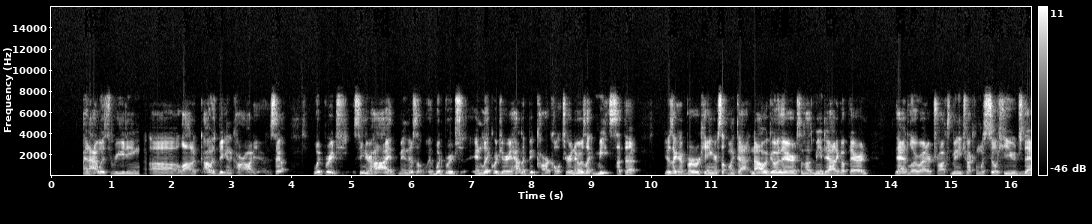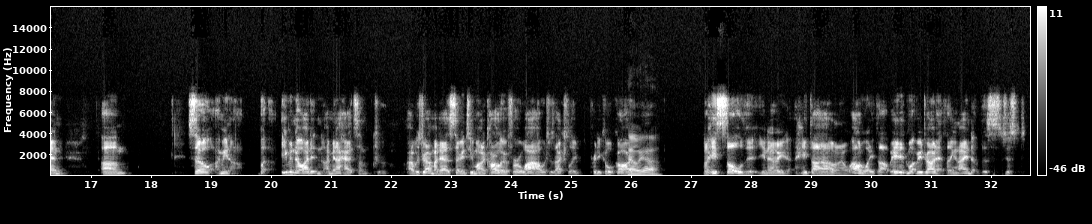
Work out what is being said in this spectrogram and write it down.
and I was reading uh, a lot of. I was big into car audio. So Woodbridge Senior High, I mean, there's a Woodbridge in Lakewood area had a big car culture, and there was like meets at the. It was like a Burger King or something like that, and I would go there, and sometimes me and Dad would go up there, and they had lowrider trucks. Mini trucking was still huge then. Um, so I mean, but even though I didn't, I mean, I had some. I was driving my dad's '72 Monte Carlo for a while, which was actually a pretty cool car. Hell yeah. Uh, he sold it, you know. He, he thought I don't know, I don't know what he thought, but he didn't want me to drive that thing, and I ended up with this just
